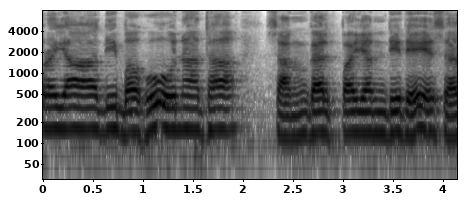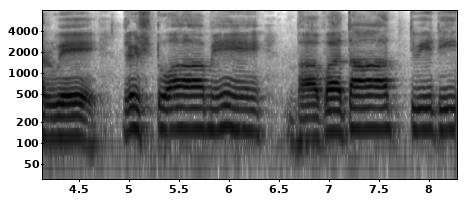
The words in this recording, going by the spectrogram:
प्रयादि बहूनथ सङ्कल्पयन्ति ते सर्वे दृष्ट्वा मे भवतात्विति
